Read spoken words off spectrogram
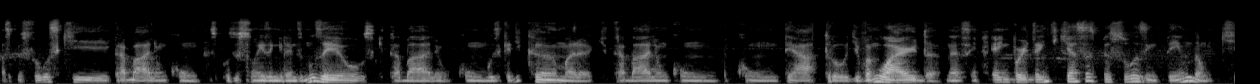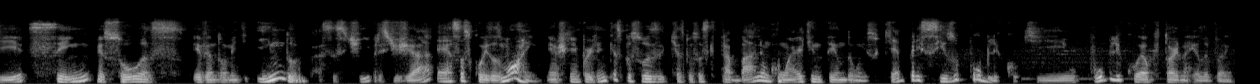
as pessoas que trabalham com exposições em grandes museus, que trabalham com música de câmara, que trabalham com, com teatro de vanguarda, né, assim, é importante que essas pessoas entendam que sem pessoas eventualmente indo assistir, prestigiar, essas coisas morrem. Eu acho que é importante que as pessoas que as pessoas que trabalham com arte entendam isso, que é preciso público, que o público é o que torna relevante.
